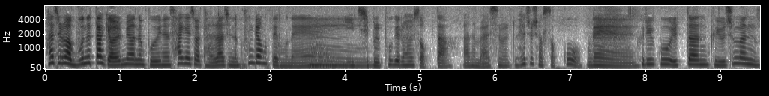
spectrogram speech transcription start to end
하지만 문을 딱 열면은 보이는 사계절 달라지는 풍경 때문에 음. 이 집을 포기를 할 수 없다라는 말씀을 또 해주셨었고, 네. 그리고 일단 그 요즘은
